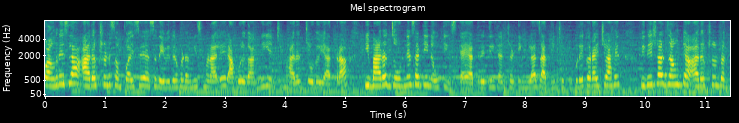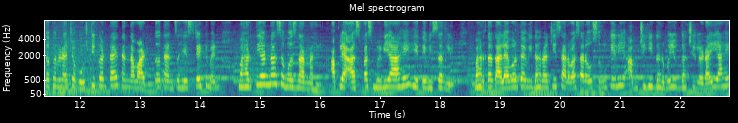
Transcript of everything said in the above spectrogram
काँग्रेसला आरक्षण संपवायचे असं देवेंद्र फडणवीस म्हणाले. राहुल गांधी यांची भारत जोडो यात्रा ही भारत जोडण्यासाठी नव्हतीच. त्या यात्रेतील त्यांच्या टीमला जातींचे तुकडे करायचे आहेत. विदेशात जाऊन त्या आरक्षण रद्द करण्याच्या गोष्टी करतायत. त्यांना वाटतं त्यांचं हे स्टेटमेंट भारतीयांना समजणार नाही. आपल्या आसपास मीडिया आहे हे ते विसरले. भारतात आल्यावर त्या विधानाची सारवासारव सुरू केली. आमची ही धर्मयुद्धाची लढाई आहे.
